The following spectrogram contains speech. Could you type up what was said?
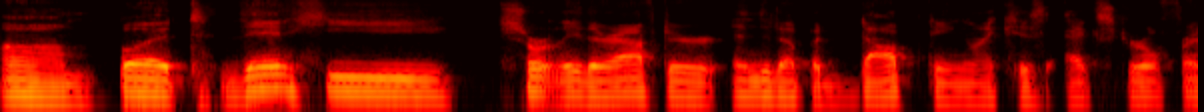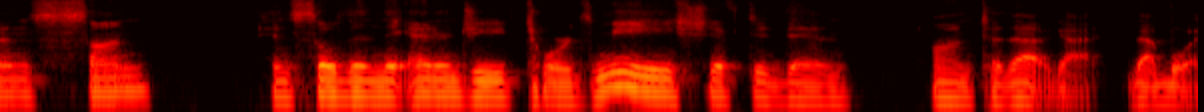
Um, but then he shortly thereafter ended up adopting like his ex girlfriend's son, and so then the energy towards me shifted then onto that guy, that boy.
